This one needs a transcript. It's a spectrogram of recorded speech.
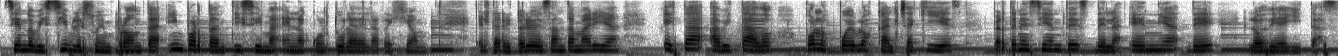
siendo visible su impronta importantísima en la cultura de la región. El territorio de Santa María está habitado por los pueblos calchaquíes pertenecientes de la etnia de los diaguitas.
